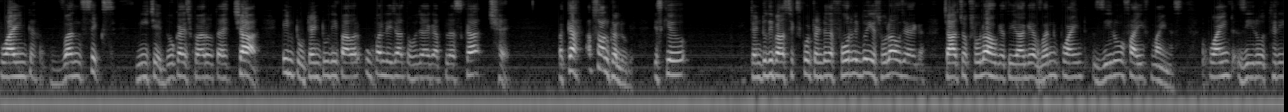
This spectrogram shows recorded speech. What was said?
पॉइंट वन सिक्स नीचे दो का स्क्वायर होता है चार into ten to the power ऊपर ले जा तो हो जाएगा प्लस का छः पक्का? अब सॉल्व कर लोगे। इसके ten to the power six को ट्वेंटी फोर लिख दो, ये सोलह हो जाएगा। चार चौक सोलह हो गया तो ये आ गया one point zero five minus point zero three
